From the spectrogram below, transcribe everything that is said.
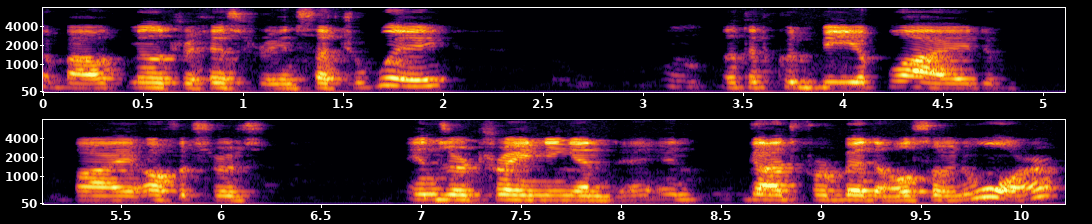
about military history in such a way that it could be applied by officers in their training and, and God forbid also in war.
